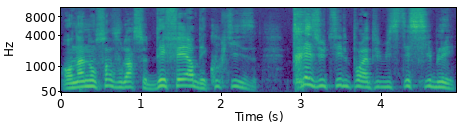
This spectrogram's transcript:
en annonçant vouloir se défaire des cookies très utile pour la publicité ciblée.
